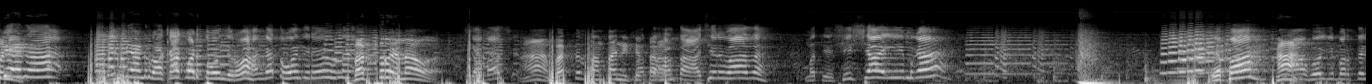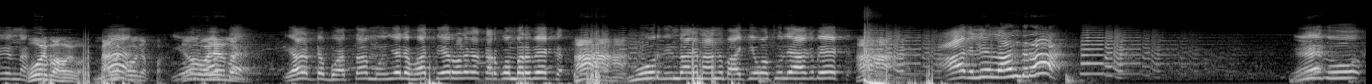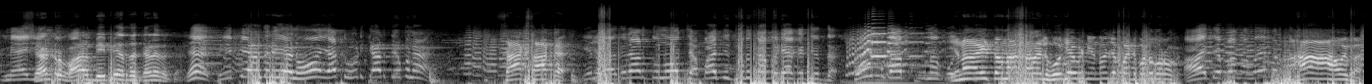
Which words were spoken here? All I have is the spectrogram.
ರೊಕ್ಕ ಕೊಟ್ಟು ತಗೊಂದಿರೋ? ಹಂಗ ತಗೊಂದಿರಿ ಭಕ್ತರು ಎಲ್ಲ ಅವ. ಹಾ ಭಕ್ತರು ಸಂತಾನ ಇಟ್ಟಿರ್ತಾರ. ಅಂತ ಆಶೀರ್ವಾದ. ಮತ್ತೆ ಶಿಷ್ಯ ಈ ಮಗ ಯಪ್ಪ? ಹಾ. ನಾ ಹೋಗಿ ಬರ್ತೀನಿ ಇನ್ನ. ಹೋಯ್ ಬಾ ಹೋಯ್ ಬಾ. ಮೆಲ್ಲಕ್ ಹಾ. ಹೋಗಪ್ಪ ಇವ್ನ್ ದೇವ್ರು ಒಳ್ಳೇದ್ ಹೊತ್ತ ಮಾಡಿ ಎರಡು ಭತ್ತ ಮುಂಜಾನೆ ಹೊತ್ತೇರೊಳಗೆ ಕರ್ಕೊಂಡ್ ಬರ್ಬೇಕು. ಹಾ ಹಾ ಹಾ. ಮೂರ್ ದಿನದಾಗ ನಾನು ಬಾಕಿ ವಸೂಲಿ ಆಗ್ಬೇಕು. ಹಾ ಹಾ. ಆಗ್ಲಿಲ್ಲ ಅಂದ್ರ ಇದು ಮ್ಯಾಗಿ ಭಾಳ ಬಿ ಪಿ ಅದ ತಿಳಿದಕ್ಕೆ ಏ ಬಿ ಪಿ ಅಂದ್ರೆ ಏನು? ಎಷ್ಟು ಹುಡುಕ್ಯಾಡ್ತೀವನ ಸಾಕ್ ಸಾಕ್. ಇಲ್ಲಿ ಒದರಾಡ್ತನು ಚಪಾತಿ ಚುರುಕ ಬಡಿಯಾಕತ್ತಿದ್ದ ಸೋಮ್ ಗಾಪ್ನ ಕೂತ್- ಏನೋ ಆಯ್ತು ನಾ ಸರ್ ಅಲ್ಲಿ ಹೋಗೇ ಬಿಟ್ಟು ಇನ್ನೊಂದು ಚಪಾತಿ ಬಡ ಬರೋ ಆಯ್ತಪ್ಪ ನಾ ಹೋಗಿ ಬರ್ತೀನಿ. ಹಾ ಹಾ ಹೋಯ್ ಬಾ.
